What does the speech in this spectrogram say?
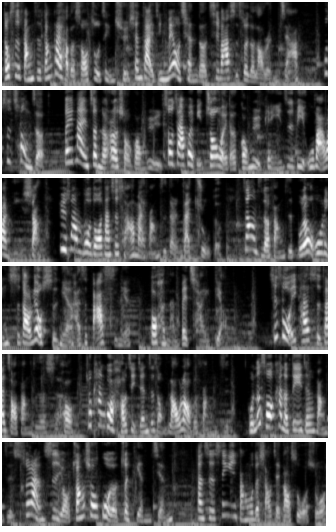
都是房子刚盖好的时候住进去，现在已经没有钱的七八十岁的老人家，或是冲着非耐震的二手公寓，售价会比周围的公寓便宜日币五百万以上，预算不多但是想要买房子的人在住的这样子的房子，不论屋龄是到六十年还是八十年，都很难被拆掉。其实我一开始在找房子的时候，就看过好几间这种老老的房子。我那时候看的第一间房子，虽然是有装修过的最边间，但是新义房屋的小姐告诉我说，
